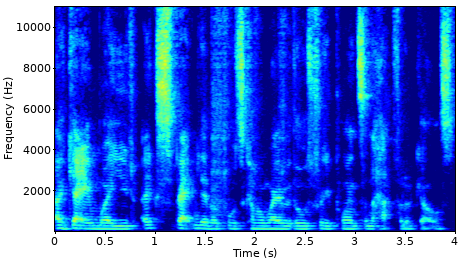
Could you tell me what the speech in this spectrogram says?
a game where you'd expect Liverpool to come away with all three points and a hatful of goals.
